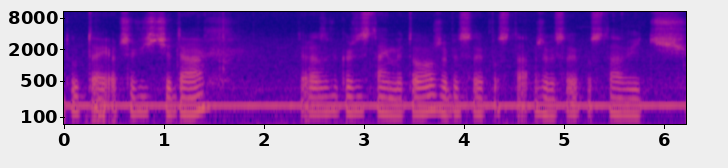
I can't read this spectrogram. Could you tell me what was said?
Tutaj oczywiście dach. Teraz wykorzystajmy to, żeby sobie, posta żeby sobie postawić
